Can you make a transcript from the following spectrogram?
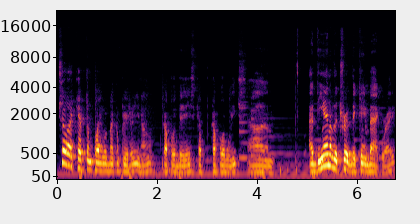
so I kept on playing with my computer, you know, a couple of days, couple couple of weeks. Um, at the end of the trip, they came back, right?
